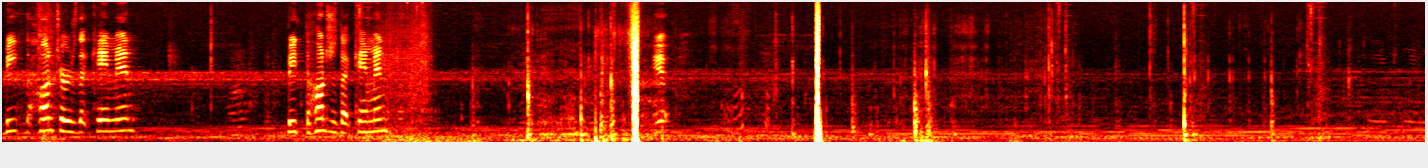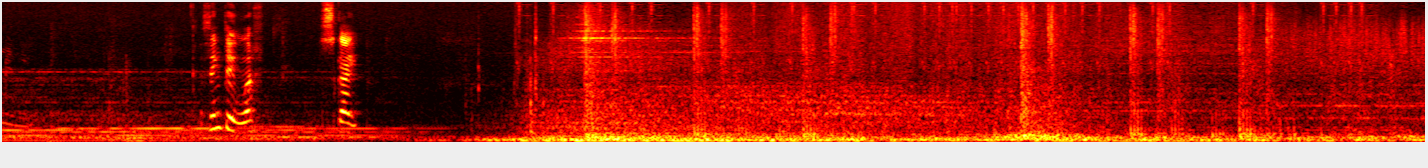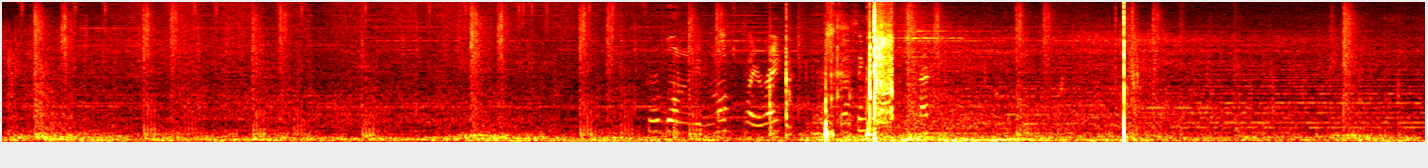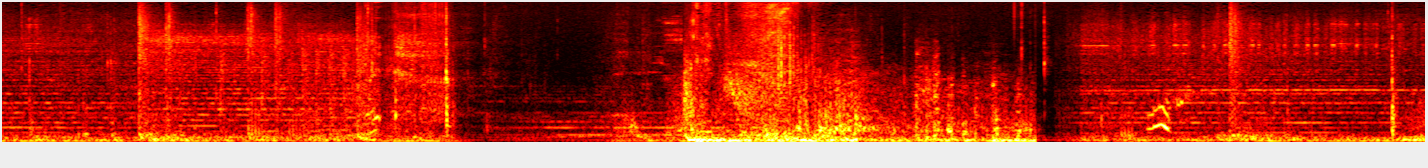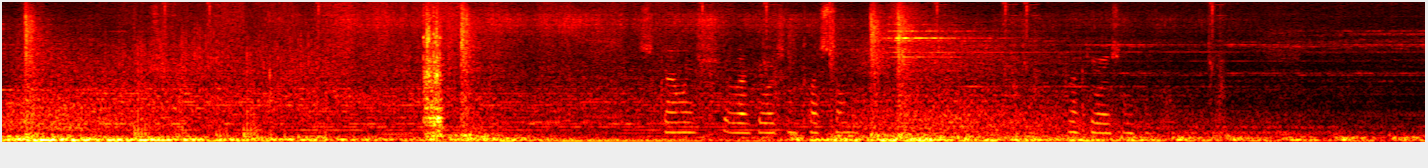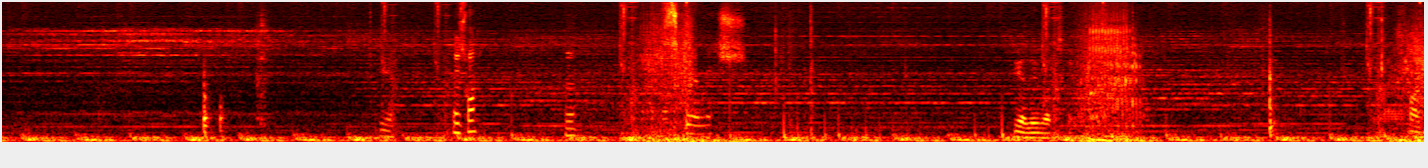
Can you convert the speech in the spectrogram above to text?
Beat the hunters that came in. Beat the hunters that came in. This one? Huh? Skirmish. Yeah, they love. Fun.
